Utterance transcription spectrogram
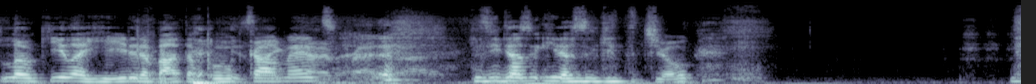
low key like heated about the poop He's, like, comments kinda proud about it. because he doesn't he doesn't get the joke.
